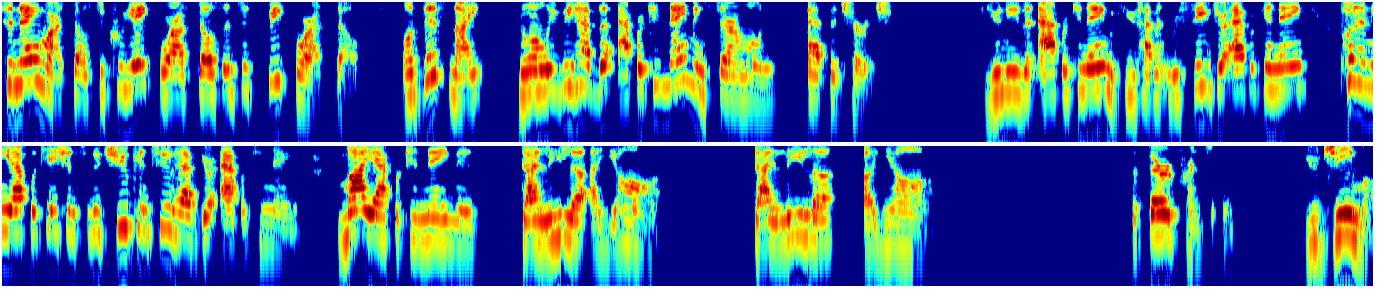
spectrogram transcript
to name ourselves, to create for ourselves, and to speak for ourselves. On this night, normally we have the African naming ceremony at the church. If you need an African name, if you haven't received your African name, put in the application so that you can too have your African name. My African name is Dalila Ayan. Dalila Ayan. The third principle, Ujima,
